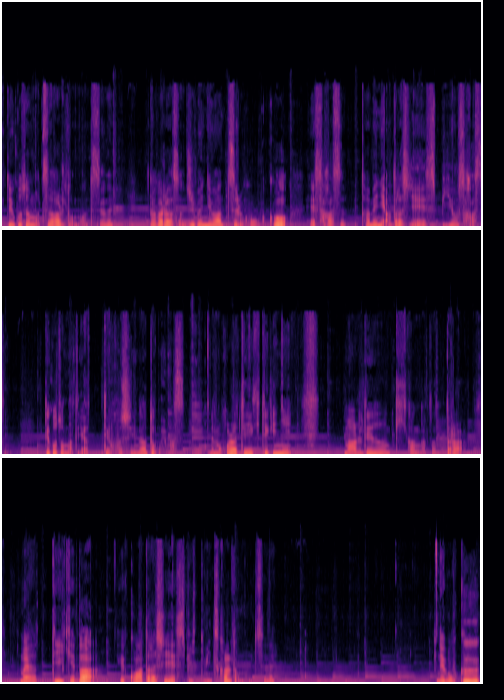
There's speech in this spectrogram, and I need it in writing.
っていうことにもつながると思うんですよねだからその自分にマッチする広告を探すために新しい ASP を探すってことをまずやってほしいなと思います。でもこれは定期的にまあ、ある程度の期間が経ったら、まあ、やっていけば、結構新しい SP って見つかると思うんですよね。で、僕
